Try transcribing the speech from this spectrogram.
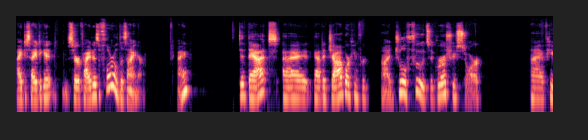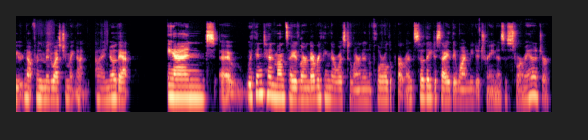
I decided to get certified as a floral designer. Okay. Did that. I got a job working for uh, Jewel Foods, a grocery store. Uh, if you're not from the Midwest, you might not uh, know that. And uh, within 10 months, I had learned everything there was to learn in the floral department. So they decided they wanted me to train as a store manager.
